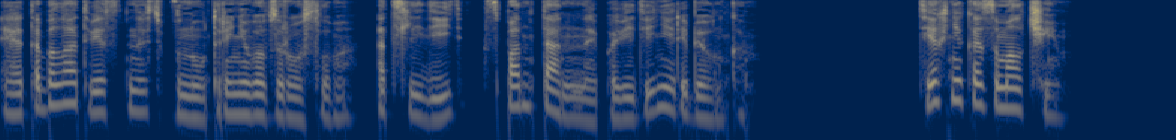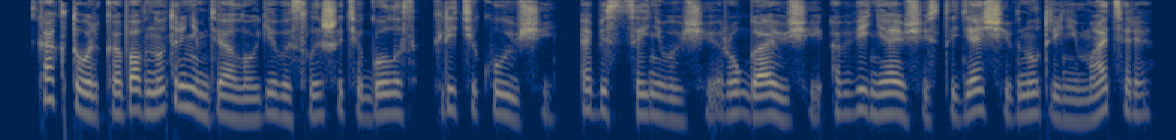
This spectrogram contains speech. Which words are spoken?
Это была ответственность внутреннего взрослого — отследить спонтанное поведение ребенка. Техника «замолчи». Как только во внутреннем диалоге вы слышите голос критикующий, обесценивающий, ругающий, обвиняющий, стыдящий внутренней матери,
